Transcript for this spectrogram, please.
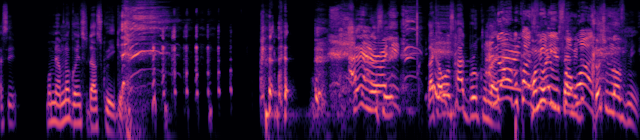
I say, Mommy, I'm not going to that school again. Shey, you know, After say, like I was heartbroken. Like, No, because Mommy, why you for send me? what? Don't you love me?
